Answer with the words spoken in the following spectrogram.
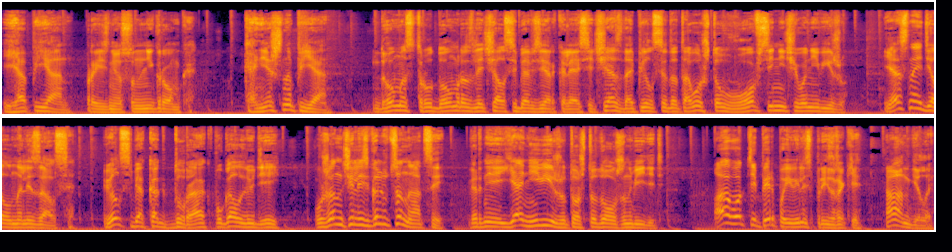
«Я пьян», – произнес он негромко. «Конечно, пьян. Дома с трудом различал себя в зеркале, а сейчас допился до того, что вовсе ничего не вижу. Ясное дело, нализался. Вел себя как дурак, пугал людей. Уже начались галлюцинации. Вернее, я не вижу то, что должен видеть. А вот теперь появились призраки. Ангелы.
